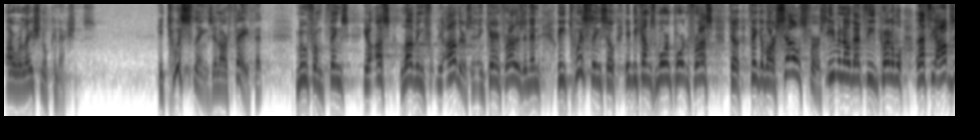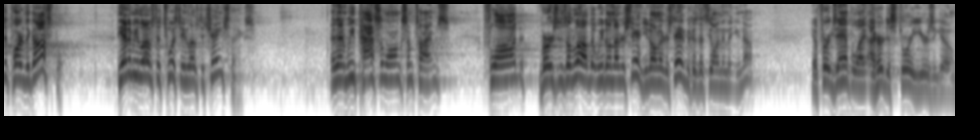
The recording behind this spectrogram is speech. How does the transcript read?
our relational connections. He twists things in our faith that move from things, you know, us loving others and caring for others, and then he twists things so it becomes more important for us to think of ourselves first, even though that's the incredible, that's the opposite part of the gospel. The enemy loves to twist and he loves to change things. And then we pass along sometimes flawed versions of love that we don't understand. You don't understand because that's the only thing that you know. You know, for example, I, I heard this story years ago.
